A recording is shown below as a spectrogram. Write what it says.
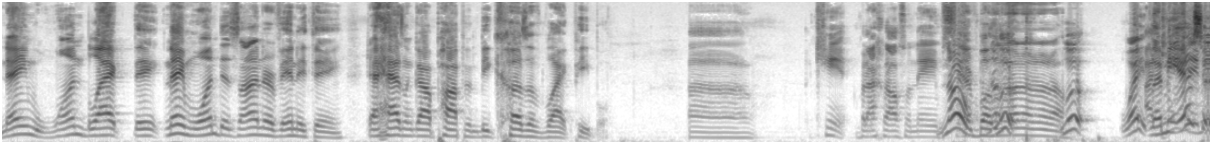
Name one black thing. Name one designer of anything that hasn't got popping because of black people. Uh, can't. But I could also name. No, several- but No, look, no, no, no, no. look. Wait, I let me answer.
